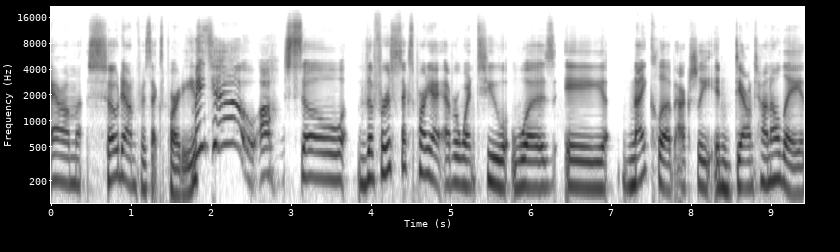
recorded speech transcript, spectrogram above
am so down for sex parties. Me too. Uh, So the first sex party I ever went to was a nightclub actually in downtown LA.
